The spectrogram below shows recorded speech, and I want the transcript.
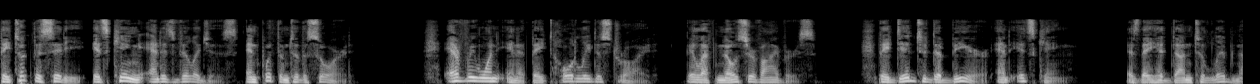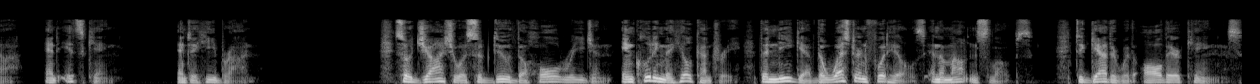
They took the city its king and its villages and put them to the sword. Everyone in it they totally destroyed. They left no survivors they did to debir and its king as they had done to libnah and its king and to hebron. So joshua subdued the whole region including the hill country the negev the western foothills and the mountain slopes together with all their kings.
